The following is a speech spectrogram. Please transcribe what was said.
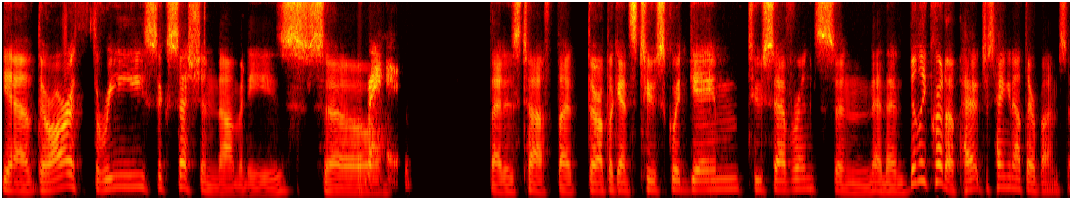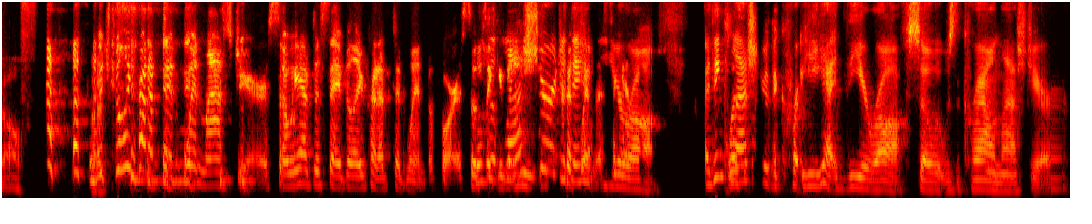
Yeah, there are three Succession nominees, so Right. that is tough. But they're up against two Squid Game, two Severance, and and then Billy Crudup just hanging out there by himself. Which Billy Crudup did win last year. So we have to say Billy Crudup did win before. So Was it's like it even last year or did they win have the year again. off? I think Was it- last year the cr- he had the year off, so it was the crown last year.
